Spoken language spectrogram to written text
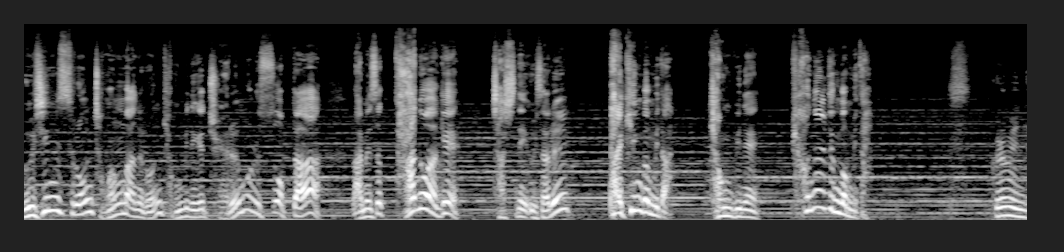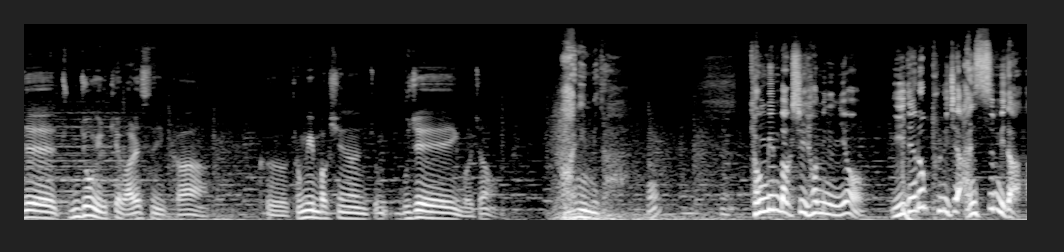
의심스러운 정황만으로는 경빈에게 죄를 물을 수 없다. 라면서 단호하게 자신의 의사를 밝힌 겁니다. 경빈의 편을 든 겁니다. 그러면 이제 중종이 이렇게 말했으니까 그 경민 박 씨는 좀 무죄인 거죠? 아닙니다. 어? 경빈 박 씨 혐의는요 이대로 풀리지 않습니다.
